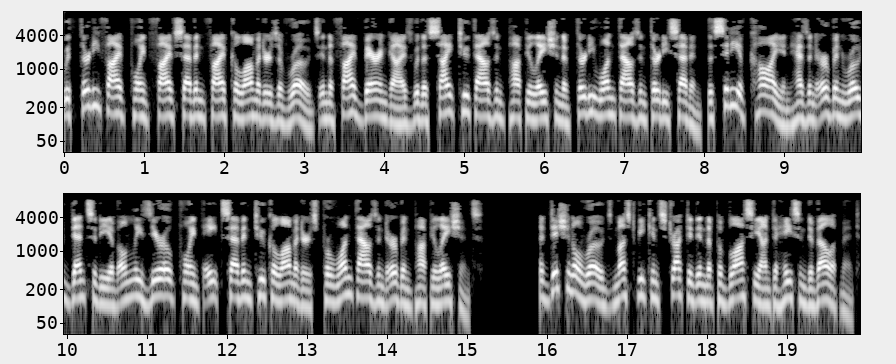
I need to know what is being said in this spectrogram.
With 35.575 kilometers of roads in the five barangays with a PSI 2000 population of 31,037, the city of Cauayan has an urban road density of only 0.872 kilometers per 1,000 urban populations. Additional roads must be constructed in the Poblacion to hasten development.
